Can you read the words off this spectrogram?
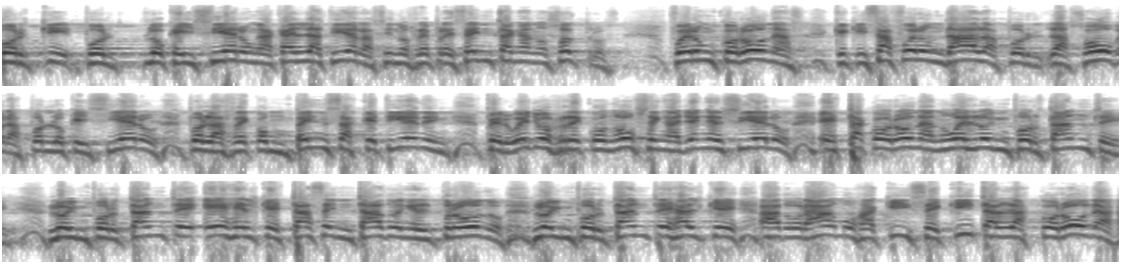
porque, por lo que hicieron acá en la tierra, si nos representan a nosotros. Fueron coronas que quizás fueron dadas por las obras, por lo que hicieron, por las recompensas que tienen, pero ellos reconocen allá en el cielo, esta corona no es lo importante, lo importante es el que está sentado en el trono, lo importante es al que adoramos aquí, se quitan las coronas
